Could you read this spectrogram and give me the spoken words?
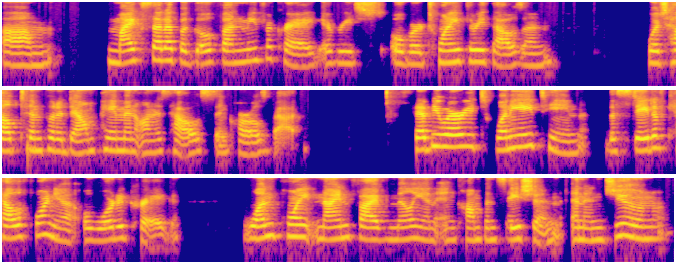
Um, Mike set up a GoFundMe for Craig. It reached over 23,000, which helped him put a down payment on his house in Carlsbad. February 2018, the state of California awarded Craig 1.95 million in compensation, and in June,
